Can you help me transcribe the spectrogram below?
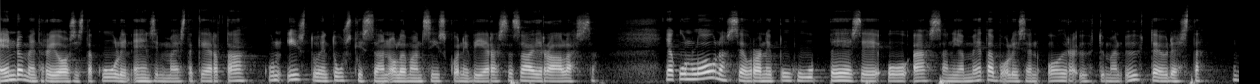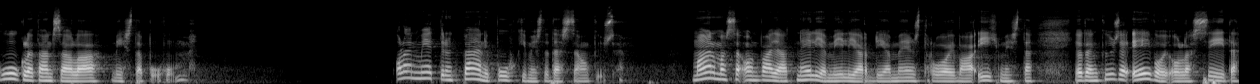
Endometrioosista kuulin ensimmäistä kertaa, kun istuin tuskissaan olevan siskoni vieressä sairaalassa. Ja kun lounasseurani puhuu PCOS ja metabolisen oireyhtymän yhteydestä, googletan salaa, mistä puhumme. Olen miettinyt pääni puhkimista tässä on kyse. Maailmassa on vajaat neljä miljardia menstruoivaa ihmistä, joten kyse ei voi olla siitä,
